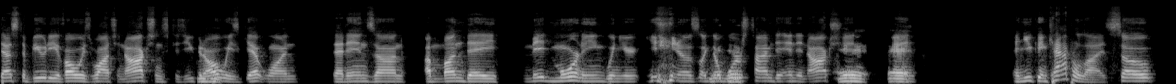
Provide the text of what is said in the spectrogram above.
that's the beauty of always watching auctions because you can mm-hmm. always get one that ends on a Monday mid morning when you're you know it's like the worst time to end an auction and and you can capitalize. So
